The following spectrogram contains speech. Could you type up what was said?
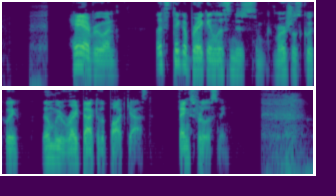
Hey everyone, let's take a break and listen to some commercials quickly. Then we'll be right back to the podcast. Thanks for listening.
